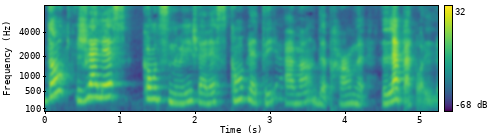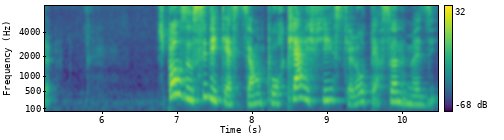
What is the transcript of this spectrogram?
Donc, je la laisse continuer, je la laisse compléter avant de prendre la parole. Je pose aussi des questions pour clarifier ce que l'autre personne me dit.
